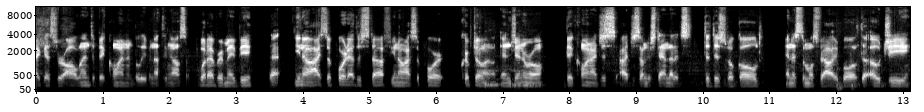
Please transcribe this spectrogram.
I guess you're all into Bitcoin and believe in nothing else, whatever it may be. That you know, I support other stuff. You know, I support crypto in, in general. Bitcoin, I just, I just understand that it's the digital gold and it's the most valuable, the OG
